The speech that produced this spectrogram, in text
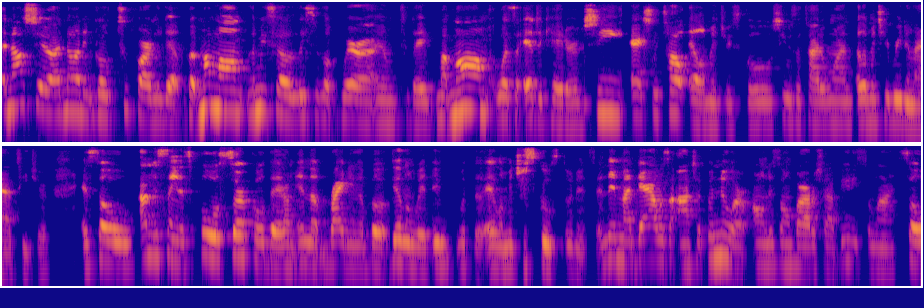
and I'll share. I know I didn't go too far into depth, but my mom. Let me tell Lisa look where I am today. My mom was an educator. She actually taught elementary school. She was a Title One elementary reading lab teacher, and so I'm just saying it's full circle that I'm end up writing a book dealing with in, with the elementary school students. And then my dad was an entrepreneur, owned his own barbershop beauty salon. So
